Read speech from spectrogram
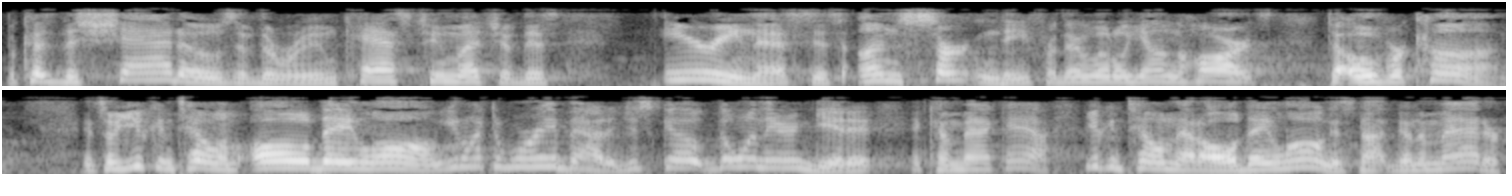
Because the shadows of the room cast too much of this eeriness, this uncertainty for their little young hearts to overcome. And so you can tell them all day long, you don't have to worry about it. Just go, go in there and get it and come back out. You can tell them that all day long. It's not going to matter.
